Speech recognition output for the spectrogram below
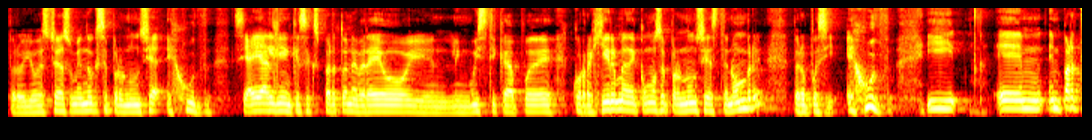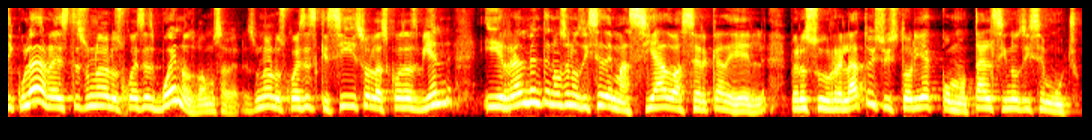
pero yo estoy asumiendo que se pronuncia Ehud. Si hay alguien que es experto en hebreo y en lingüística, puede corregirme de cómo se pronuncia este nombre, pero pues sí, Ehud. Y em, en particular, este es uno de los jueces buenos, vamos a ver. Es uno de los jueces que sí hizo las cosas bien y realmente no se nos dice demasiado acerca de él, pero su relato y su historia como tal sí nos dice mucho.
